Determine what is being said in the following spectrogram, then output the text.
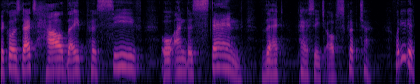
because that's how they perceive or understand that passage of Scripture. What do you do?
